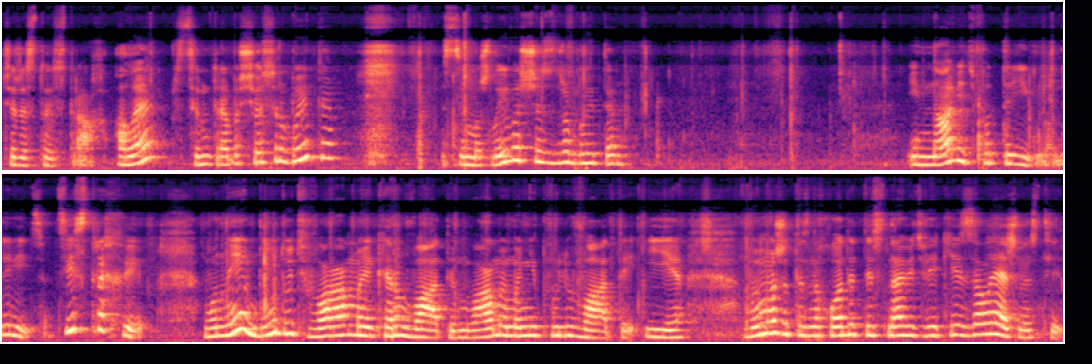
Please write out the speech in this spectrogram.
через той страх. Але з цим треба щось робити, з цим можливо щось зробити. І навіть потрібно. Дивіться, ці страхи, вони будуть вами керувати, вами маніпулювати. І ви можете знаходитись навіть в якійсь залежності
